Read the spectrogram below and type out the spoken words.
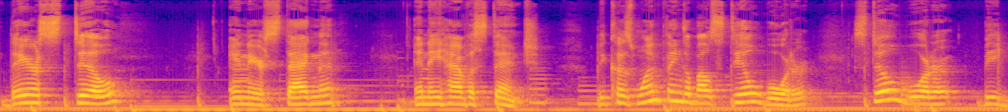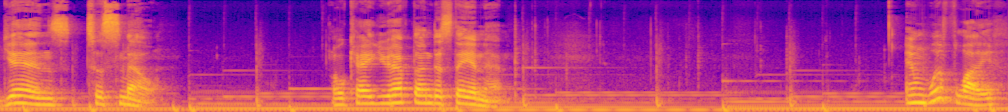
they're still and they're stagnant and they have a stench. Because one thing about still water, still water begins to smell. Okay, you have to understand that. And with life,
